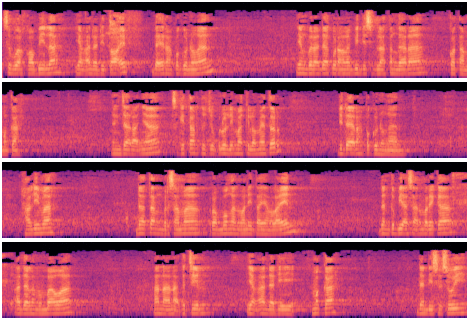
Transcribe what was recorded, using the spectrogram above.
Sebuah kabilah yang ada di Taif Daerah pegunungan Yang berada kurang lebih di sebelah tenggara Kota Mekah. Yang jaraknya sekitar 75 km Di daerah pegunungan. Halimah datang bersama rombongan wanita yang lain dan kebiasaan mereka adalah membawa anak-anak kecil yang ada di Mekah dan disusui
